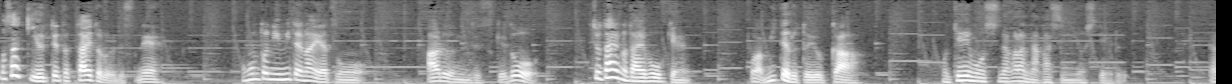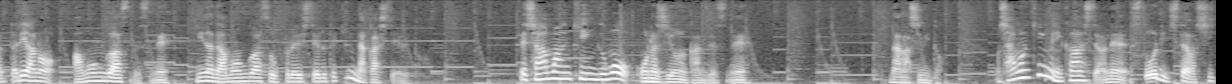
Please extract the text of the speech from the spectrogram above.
まあ、さっき言ってたタイトルですね、本当に見てないやつもあるんですけど、一応大の大冒険は見てるというか、ゲームをしながら流し見をしている。だったり、あの、アモングアスですね。みんなでアモングアスをプレイしている時に流していると。で、シャーマンキングも同じような感じですね。流し見と。シャーマンキングに関してはね、ストーリー自体は知っ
